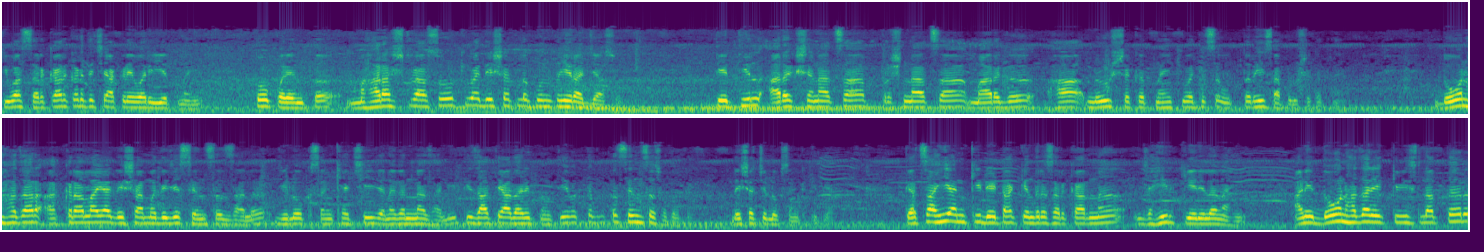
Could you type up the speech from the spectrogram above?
किंवा सरकारकडे त्याची आकडेवारी येत नाही तोपर्यंत महाराष्ट्र असो किंवा देशातलं कोणतंही राज्य असो तेथील आरक्षणाचा प्रश्नाचा मार्ग हा मिळू शकत नाही किंवा त्याचं उत्तरही सापडू शकत नाही. दोन हजार अकराला या देशामध्ये जे सेन्सस झालं जी लोकसंख्याची जनगणना झाली ती जाती आधारित नव्हती फक्त फक्त सेन्सस होत होते देशाची लोकसंख्या किती आहे. त्याचाही आणखी डेटा केंद्र सरकारनं जाहीर केलेला नाही. आणि दोन हजार एकवीसला तर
